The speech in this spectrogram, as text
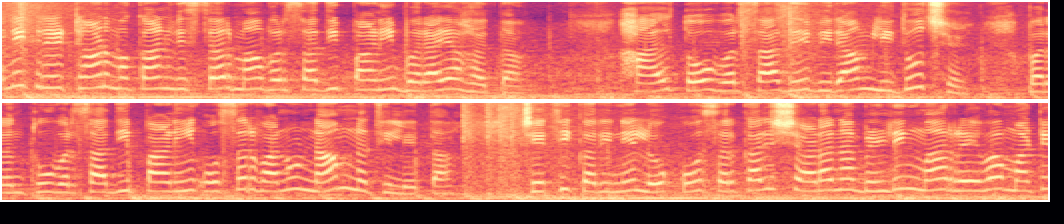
અનેક રહેઠાણ મકાન વિસ્તારમાં વરસાદી પાણી ભરાયા હતા. હાલ તો વરસાદે વિરામ લીધો છે, પરંતુ વરસાદી પાણી ઓસરવાનું નામ નથી લેતા, જેથી કરીને લોકો સરકારી શાળાના બિલ્ડિંગમાં રહેવા માટે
